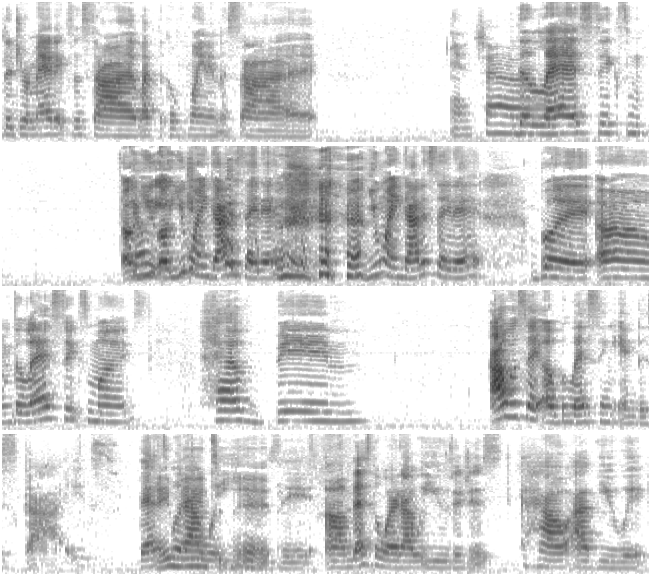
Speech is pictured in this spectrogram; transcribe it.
the dramatics aside, like the complaining aside, and child. the last six. Oh, no, you oh you ain't gotta say that. you ain't gotta say that. But um, the last six months have been, I would say, a blessing in disguise. That's Amen what I would use that. it. Um, that's the word I would use or Just how I view it.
